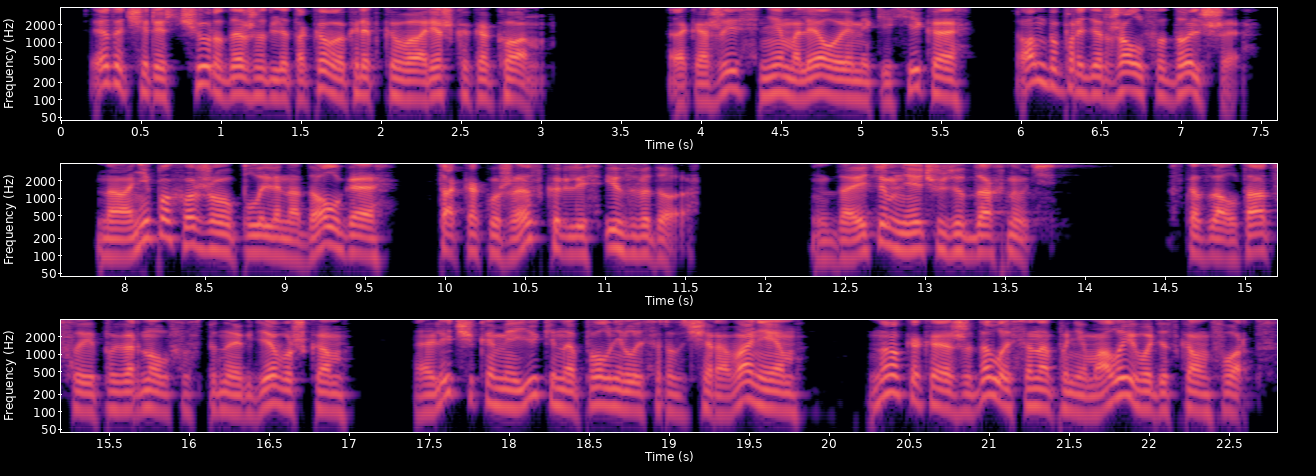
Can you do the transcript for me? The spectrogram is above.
– это чересчур даже для такого крепкого орешка, как он. Окажись с ним Лео и Микихика, он бы продержался дольше – но они, похоже, уплыли надолго, так как уже скрылись из виду. «Дайте мне чуть отдохнуть», — сказал Тацу и повернулся спиной к девушкам. Личиками Юки наполнилась разочарованием, но, как и ожидалось, она понимала его дискомфорт.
